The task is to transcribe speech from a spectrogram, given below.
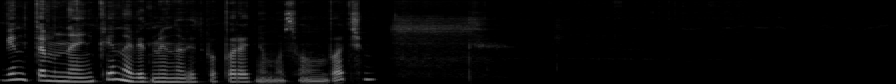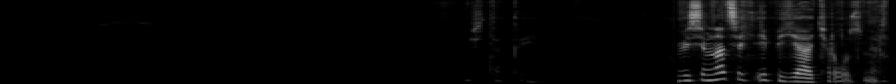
Він темненький, на відміну від попереднього, ми з вами бачимо. Ось такий. 18,5 розмір.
